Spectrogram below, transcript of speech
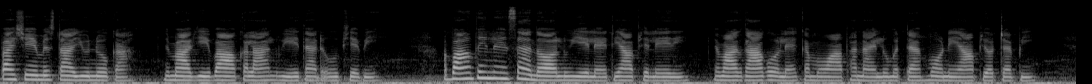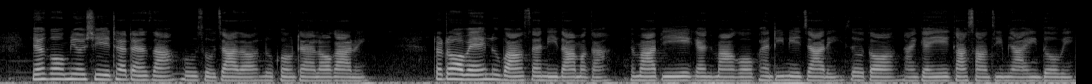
ပိုင်ရှင်မစ္စတာယူနိုကမြမပြေပေါကလားလူရည်တတူဖြစ်ပြီး အပေါင်းသိန်းလဲဆန့်သောလူရည်လည်းတယောက်ဖြစ်လေသည်မြမစကားကိုလည်းကမဝါဖတ်နိုင်လူမတန်မှော့နေအောင်ပြောတတ်ပြီးရန်ကုန်မြို့ရှိထက်တန်းစာဟူဆိုကြသောလူကုန်တန်လောကတွင်တော်တော်ပဲလူပေါင်းစံနေသားမကမြမပြည်ကံကြမ္မာကိုဖန်တီးနေကြသည်ဆိုသောနိုင်ငံရေးကောင်းဆောင်ကြီးများအိမ်တို့ပင်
